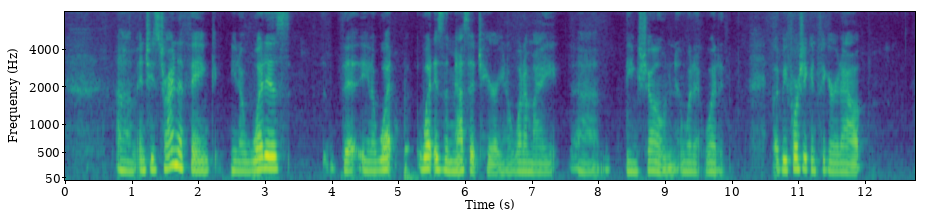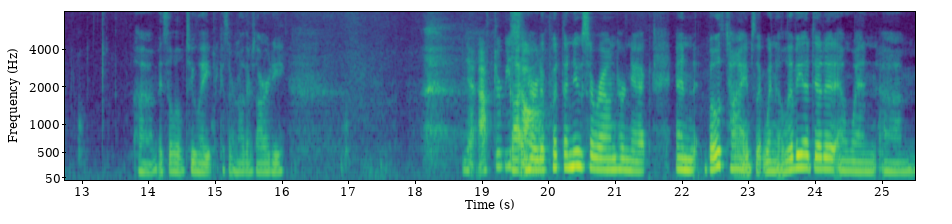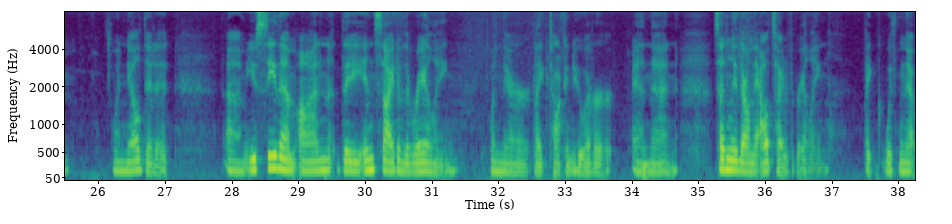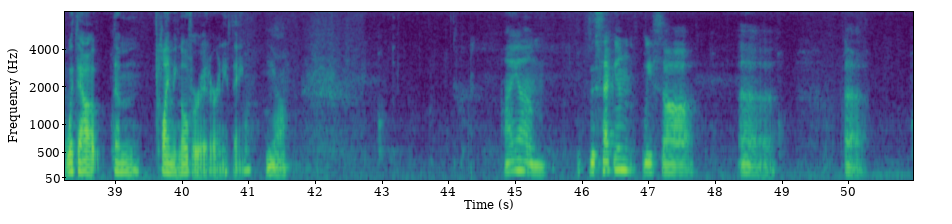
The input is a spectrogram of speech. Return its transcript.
um, and she's trying to think, you know, what is the, you know, what what is the message here? You know, what am I um, being shown, and what it, what, it, but before she can figure it out, um, it's a little too late because her mother's already Yeah. After we gotten saw her to put the noose around her neck, and both times, like when Olivia did it and when um, when Nell did it, um, you see them on the inside of the railing when they're like talking to whoever, and then suddenly they're on the outside of the railing, like with net without them climbing over it or anything. Yeah. I um the second we saw uh uh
